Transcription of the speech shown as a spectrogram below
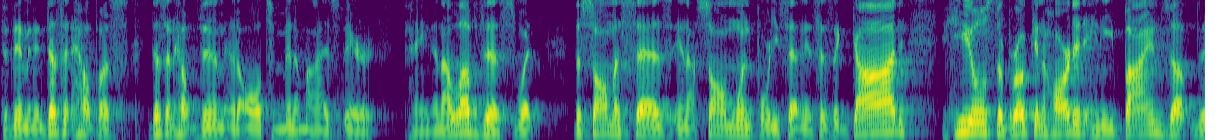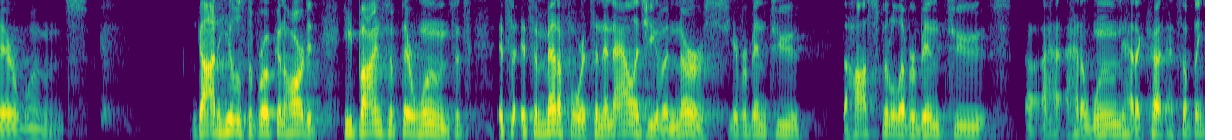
to them. And it doesn't help us, it doesn't help them at all to minimize their pain. And I love this, what the psalmist says in Psalm 147 it says that God heals the brokenhearted and he binds up their wounds. God heals the brokenhearted. He binds up their wounds. It's, it's, it's a metaphor, it's an analogy of a nurse. You ever been to the hospital, ever been to, uh, had a wound, had a cut, had something,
